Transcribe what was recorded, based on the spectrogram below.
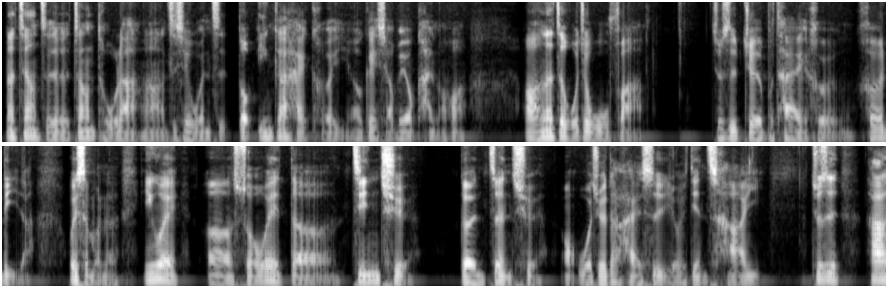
那这样子张图啦啊这些文字都应该还可以，要给小朋友看的话啊，那这我就无法，就是觉得不太合合理啦。为什么呢？因为呃所谓的精确跟正确。哦，我觉得还是有一点差异，就是它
